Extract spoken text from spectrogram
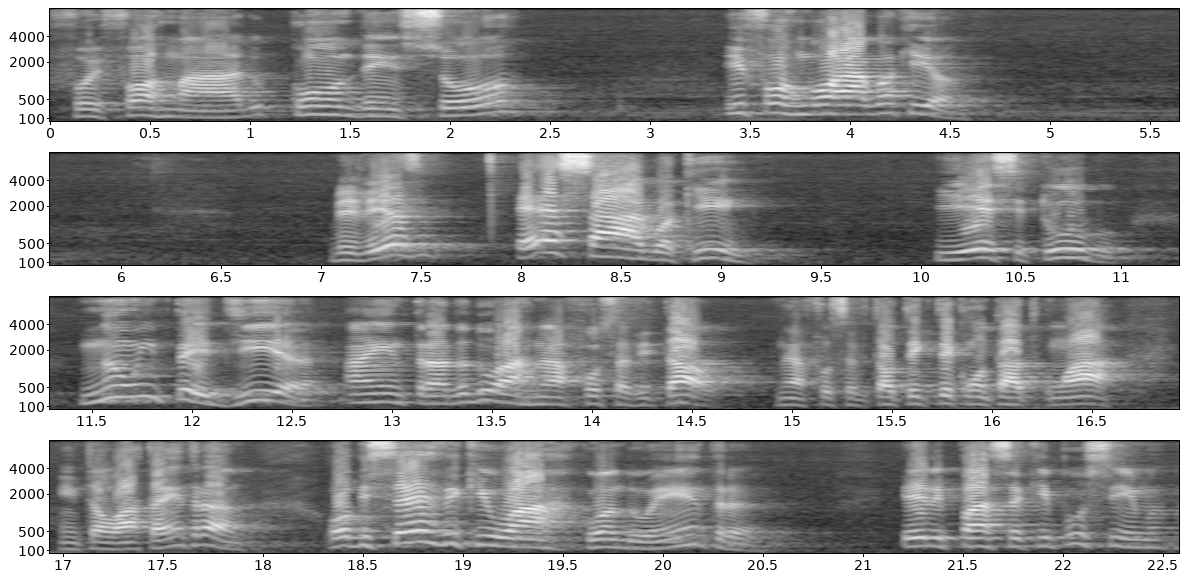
foi formado, condensou e formou água aqui, ó. Beleza? Essa água aqui, e esse tubo não impedia a entrada do ar, não é a força vital? Né? A força vital tem que ter contato com o ar, então o ar está entrando. Observe que o ar, quando entra, ele passa aqui por cima.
